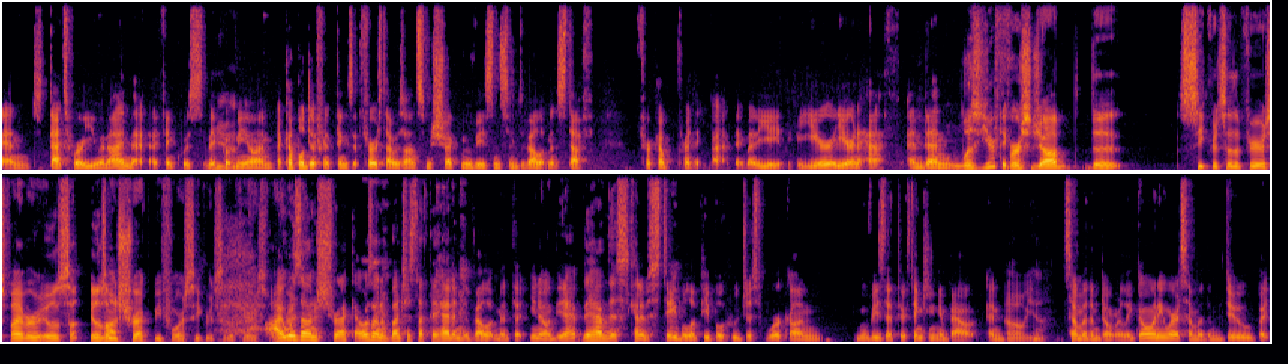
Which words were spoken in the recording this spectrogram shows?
And that's where you and I met, I think, was they Yeah. put me on a couple different things. At first, I was on some Shrek movies and some development stuff for a couple, for I think, about, about a, year, like a year, a year and a half. And then Was your the- first job the Secrets of the Furious Five, or it was it was on Shrek before Secrets of the Furious Five? I was on Shrek. I was on a bunch of stuff they had in development that, you know, they have, they have this kind of stable of people who just work on movies that they're thinking about. And Oh yeah. some of them don't really go anywhere, some of them do, but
